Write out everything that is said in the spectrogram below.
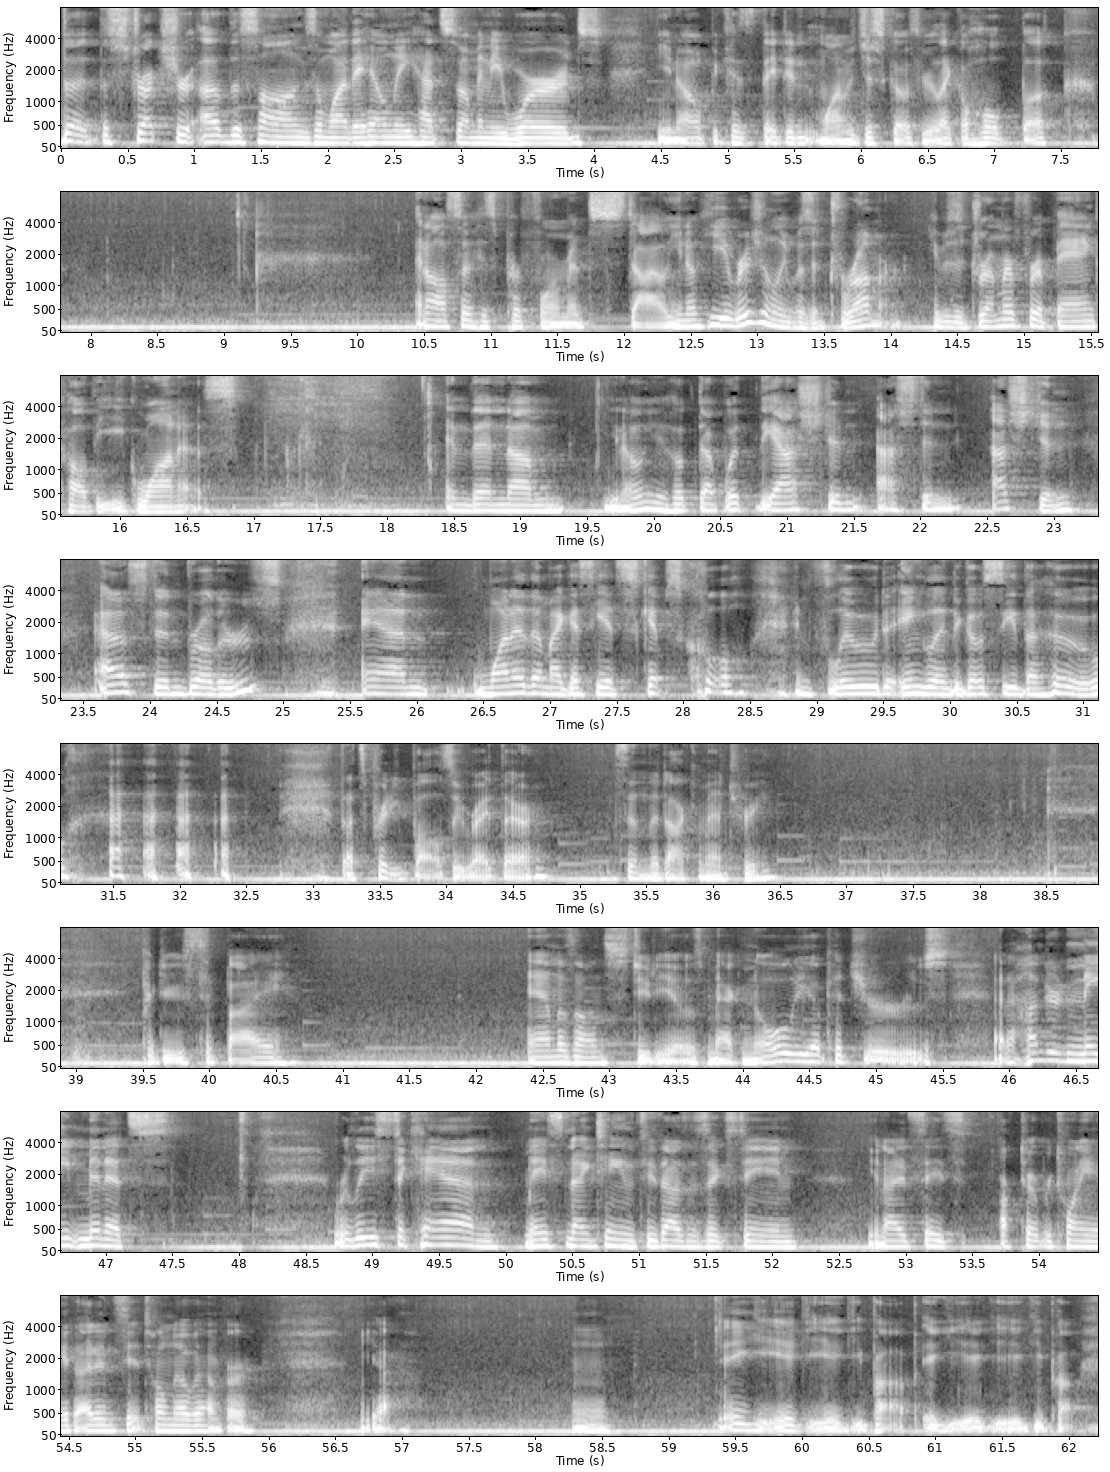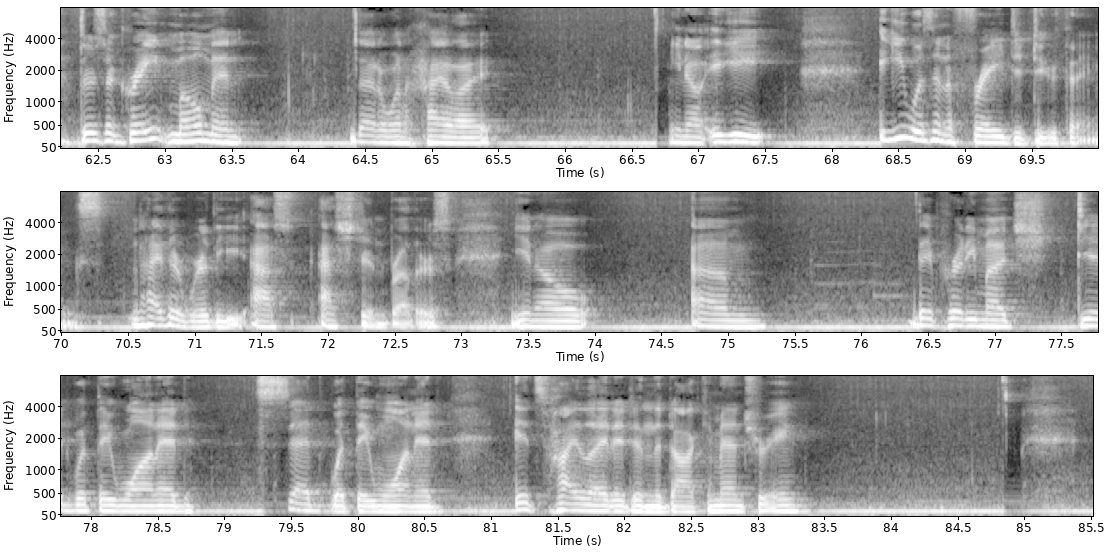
the the structure of the songs and why they only had so many words, you know, because they didn't want to just go through like a whole book. And also his performance style. You know, he originally was a drummer. He was a drummer for a band called the Iguanas. And then um, you know, he hooked up with the Asheton Asheton Asheton Asheton brothers, and one of them, I guess, he had skipped school and flew to England to go see the Who. That's pretty ballsy, right there. It's in the documentary. Produced by Amazon Studios, Magnolia Pictures, at 108 minutes. Released to Cannes, May 19, 2016. United States, October 28th. I didn't see it till November. Yeah. Mm. Iggy, Iggy, Iggy Pop. Iggy, Iggy, Iggy Pop. There's a great moment that I want to highlight. You know, Iggy. Iggy wasn't afraid to do things. Neither were the Ash- Asheton brothers. You know, um, they pretty much did what they wanted, said what they wanted, it's highlighted in the documentary.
